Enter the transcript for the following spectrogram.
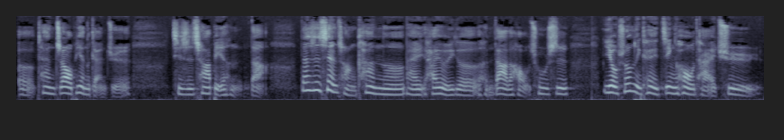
呃看照片的感觉其实差别很大。但是现场看呢，还还有一个很大的好处是，有时候你可以进后台去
